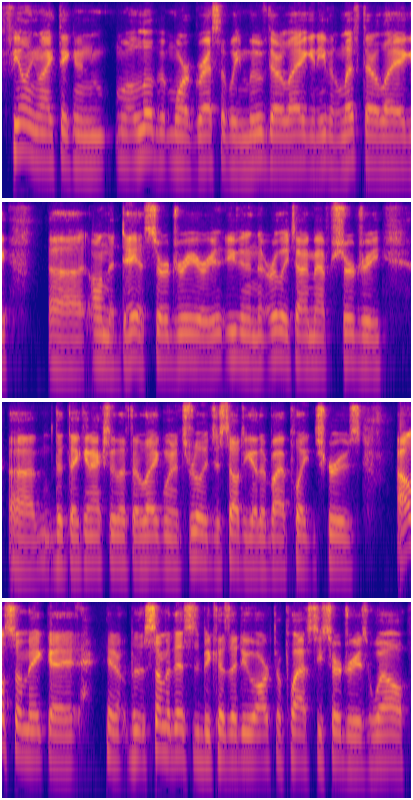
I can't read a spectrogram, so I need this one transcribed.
feeling like they can well, a little bit more aggressively move their leg and even lift their leg uh, on the day of surgery or even in the early time after surgery um, that they can actually lift their leg when it's really just held together by a plate and screws. I also make a you know some of this is because I do arthroplasty surgery as well.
